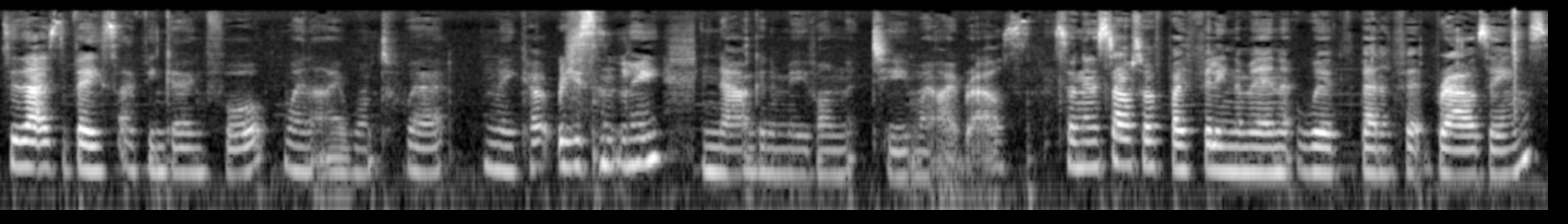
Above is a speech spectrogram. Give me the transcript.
So that is the base I've been going for when I want to wear makeup recently. Now I'm going to move on to my eyebrows. So I'm going to start off by filling them in with Benefit Browzings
